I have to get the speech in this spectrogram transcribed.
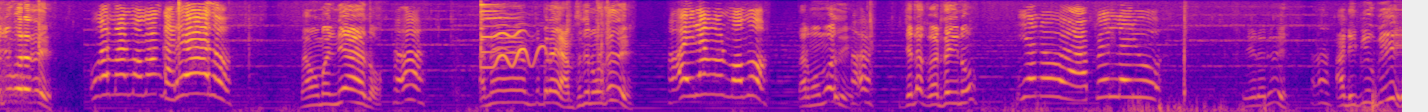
શું કરે છે? તારા મમ્મા નહીં આવ્યો તો? હા. અને પેલા હેમસંદને ઓળખે છે? હા એલા માર મામો. તાર મમ્મો છે? જેટલા ઘર થઈ એનું એનો આપેલ લયું. એ રે. આ ડીપી ઊભી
